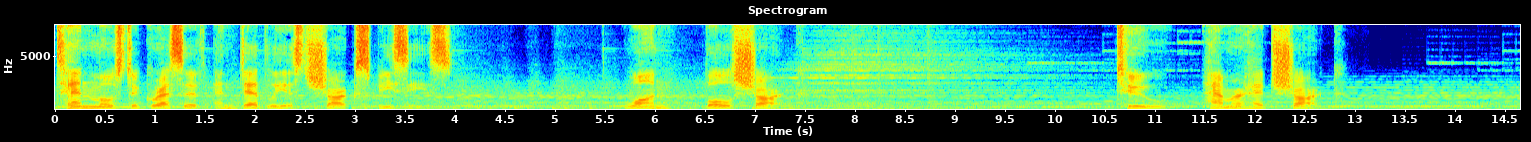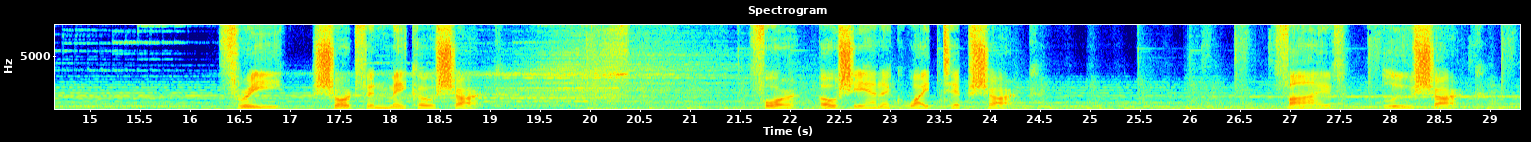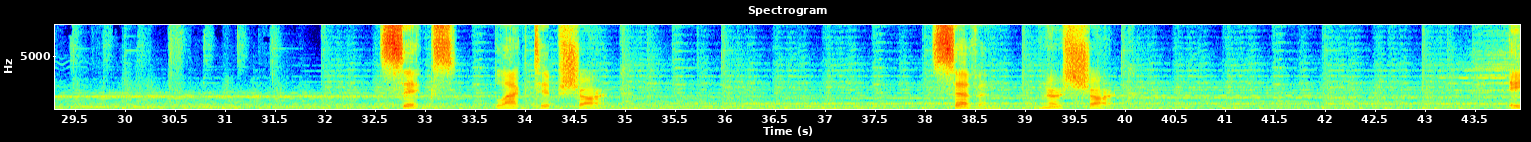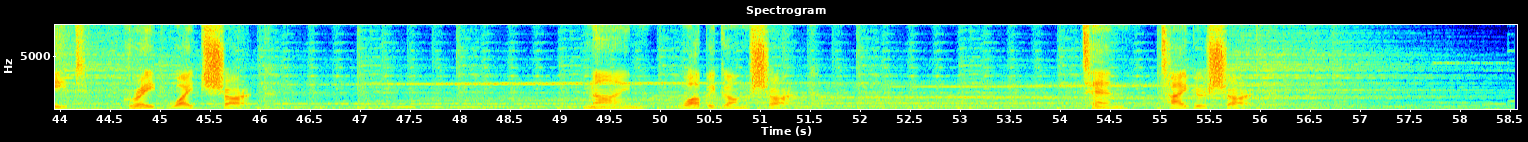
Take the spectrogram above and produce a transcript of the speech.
10 most aggressive and deadliest shark species. 1. Bull shark. 2. Hammerhead shark. 3. Shortfin mako shark. 4. Oceanic white-tip shark. 5. Blue shark. 6. Blacktip shark. 7. Nurse shark. 8. Great white shark. 9. Wobbegong shark. 10. Tiger shark.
